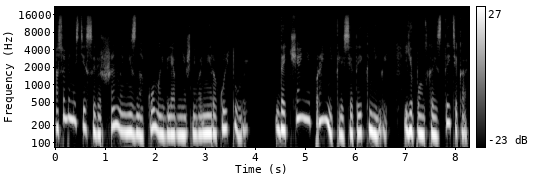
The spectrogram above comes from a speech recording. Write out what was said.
особенности совершенно незнакомой для внешнего мира культуры. Датчане прониклись этой книгой. Японская эстетика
